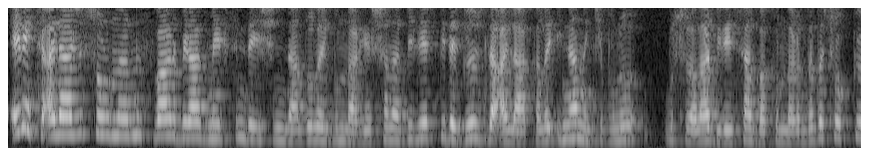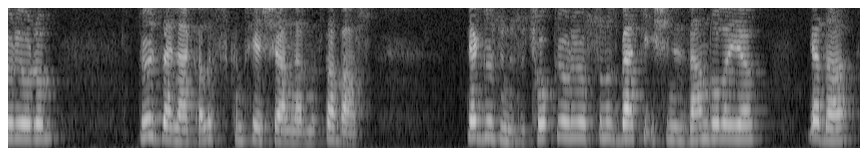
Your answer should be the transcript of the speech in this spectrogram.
Evet alerji sorunlarınız var. Biraz mevsim değişiminden dolayı bunlar yaşanabilir. Bir de gözle alakalı inanın ki bunu bu sıralar bireysel bakımlarımda da çok görüyorum. Gözle alakalı sıkıntı yaşayanlarınız da var. Ya gözünüzü çok yoruyorsunuz belki işinizden dolayı ya da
